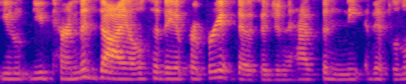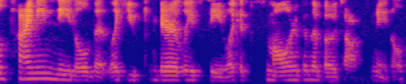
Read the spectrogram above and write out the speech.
You you turn the dial to the appropriate dosage, and it has the ne- this little tiny needle that like you can barely see, like it's smaller than the Botox needle.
